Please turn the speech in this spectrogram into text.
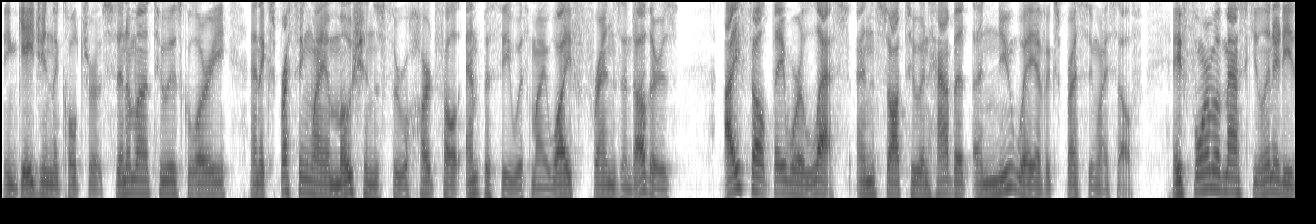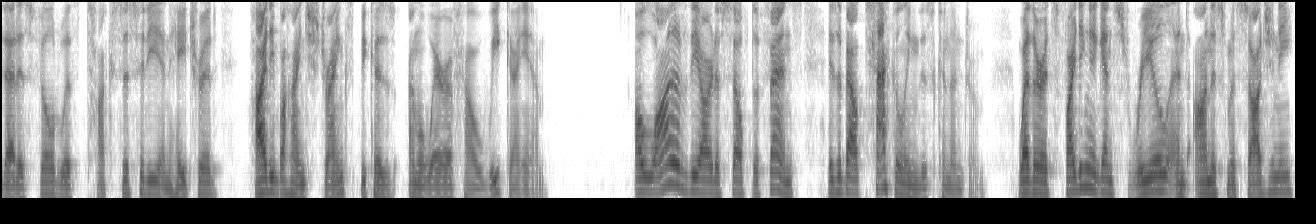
engaging the culture of cinema to his glory, and expressing my emotions through heartfelt empathy with my wife, friends, and others, I felt they were less and sought to inhabit a new way of expressing myself, a form of masculinity that is filled with toxicity and hatred, hiding behind strength because I'm aware of how weak I am. A lot of the art of self defense is about tackling this conundrum whether it's fighting against real and honest misogyny,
